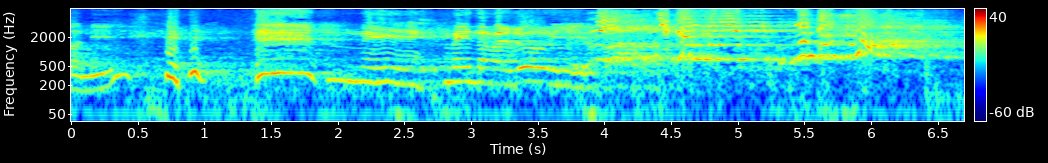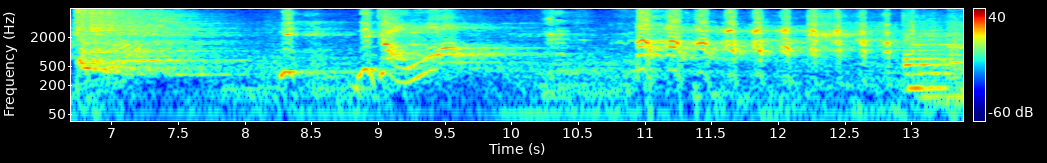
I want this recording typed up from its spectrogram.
了你，没没那么容易吧？你敢我，我干他。你你告我？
